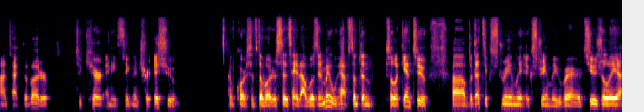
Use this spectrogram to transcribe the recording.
contact the voter to cure any signature issue of course, if the voter says, "Hey, that wasn't me," we have something to look into. Uh, but that's extremely, extremely rare. It's usually, uh,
